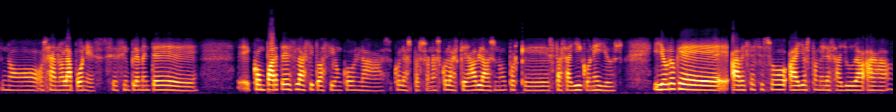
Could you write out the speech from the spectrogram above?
no, o sea, no la pones. Simplemente eh, compartes la situación con las, con las personas con las que hablas, ¿no? Porque estás allí con ellos. Y yo creo que a veces eso a ellos también les ayuda a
